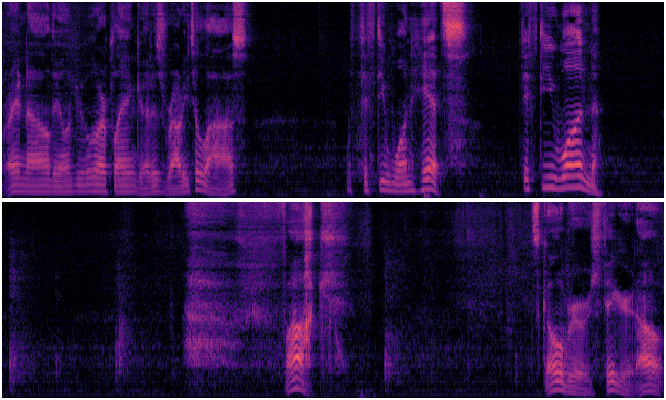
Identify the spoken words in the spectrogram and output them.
Right now, the only people who are playing good is Rowdy with 51 hits. 51. Fuck. Let's go, Brewers. Figure it out.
